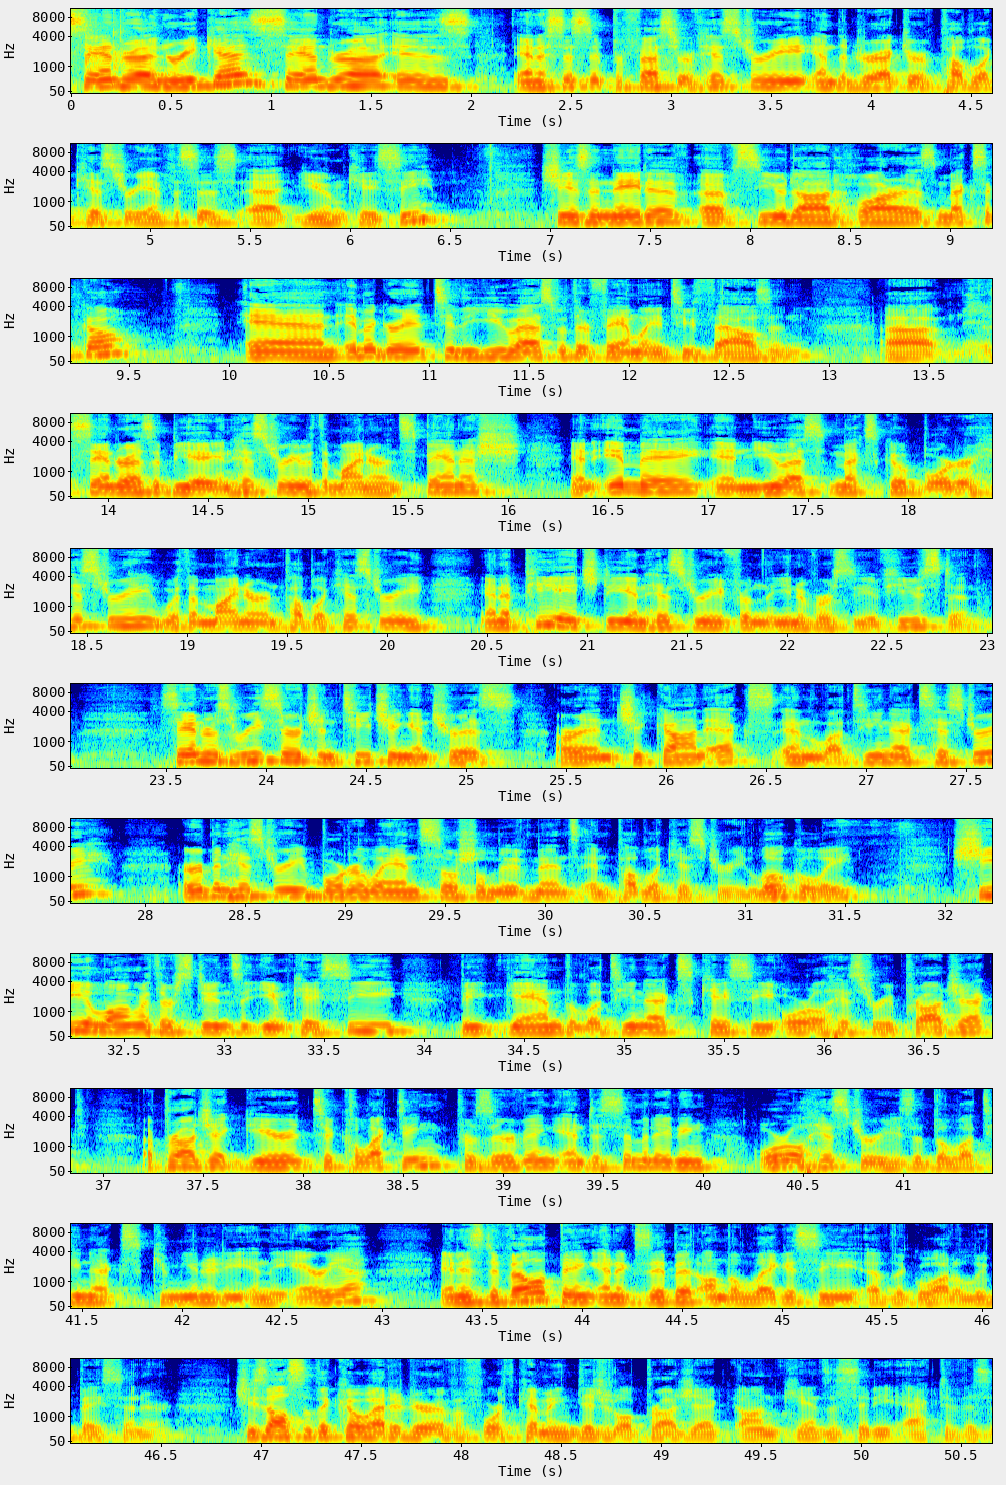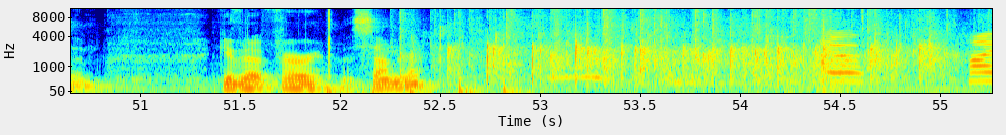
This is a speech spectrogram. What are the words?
Sandra Enriquez. Sandra is an assistant professor of history and the director of public history emphasis at UMKC. She is a native of Ciudad Juarez, Mexico, and immigrated to the U.S. with her family in 2000. Uh, Sandra has a BA in history with a minor in Spanish, an MA in U.S. Mexico border history with a minor in public history, and a PhD in history from the University of Houston. Sandra's research and teaching interests are in Chicanx and Latinx history, urban history, borderlands, social movements, and public history. Locally, she, along with her students at UMKC, began the Latinx KC Oral History Project, a project geared to collecting, preserving, and disseminating oral histories of the Latinx community in the area, and is developing an exhibit on the legacy of the Guadalupe Center. She's also the co editor of a forthcoming digital project on Kansas City activism. Give it up for Sandra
